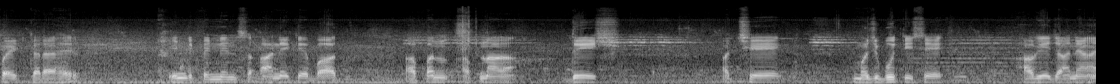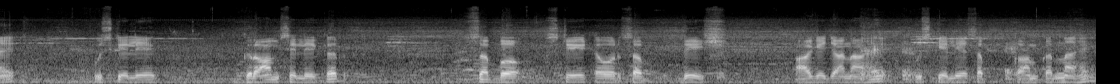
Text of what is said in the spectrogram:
फाइट करा है। इंडिपेंडेंस आने के बाद अपन अपना देश अच्छे मजबूती से आगे जाना है। उसके लिए ग्राम से लेकर सब स्टेट और सब देश आगे जाना है। उसके लिए सब काम करना है।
